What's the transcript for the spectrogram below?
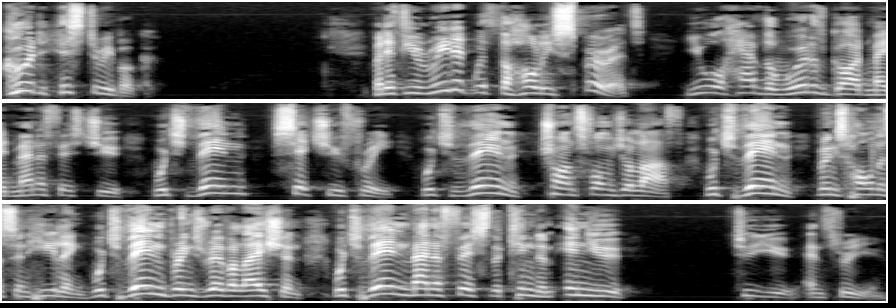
good history book. But if you read it with the Holy Spirit, you will have the Word of God made manifest to you, which then sets you free, which then transforms your life, which then brings wholeness and healing, which then brings revelation, which then manifests the kingdom in you, to you, and through you.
